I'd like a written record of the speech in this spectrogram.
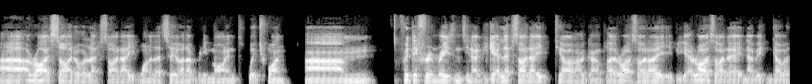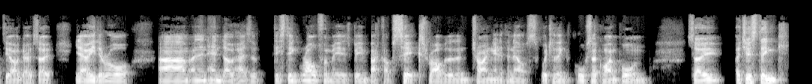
uh, a right side or a left side eight, one of the two. I don't really mind which one. Um, for different reasons, you know, if you get a left side eight, Thiago go and play the right side eight. If you get a right side eight, Naby can cover Thiago. So, you know, either or. Um, and then Hendo has a distinct role for me as being backup six rather than trying anything else, which I think also quite important. So I just think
